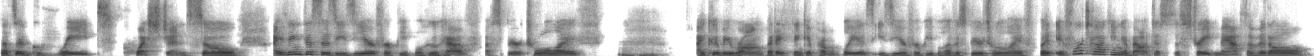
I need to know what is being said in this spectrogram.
That's a great question. So, I think this is easier for people who have a spiritual life. Mm-hmm. I could be wrong, but I think it probably is easier for people who have a spiritual life. But if we're talking about just the straight math of it all,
